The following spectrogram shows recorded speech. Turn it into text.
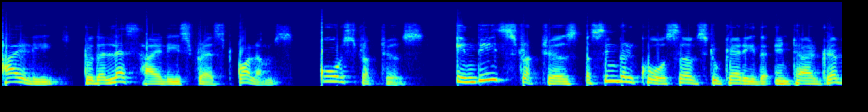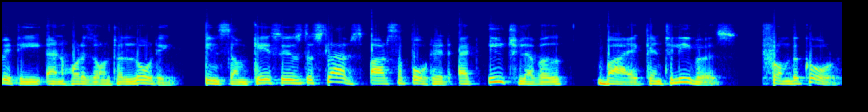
highly to the less highly stressed columns. Core structures. In these structures, a single core serves to carry the entire gravity and horizontal loading. In some cases, the slabs are supported at each level by cantilevers from the core.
